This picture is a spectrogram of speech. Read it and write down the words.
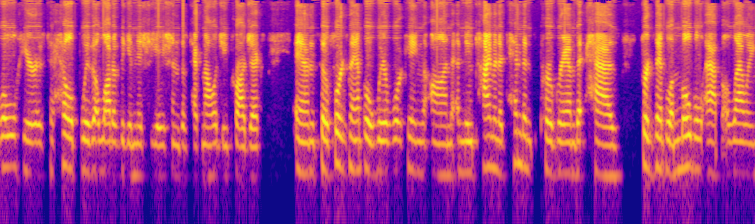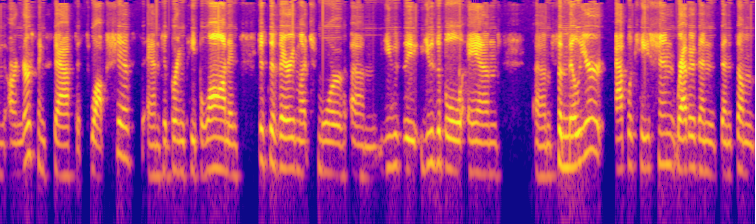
role here is to help with a lot of the initiations of technology projects. And so, for example, we're working on a new time and attendance program that has for example, a mobile app allowing our nursing staff to swap shifts and to bring people on and just a very much more um, use, usable and um, familiar application rather than, than some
